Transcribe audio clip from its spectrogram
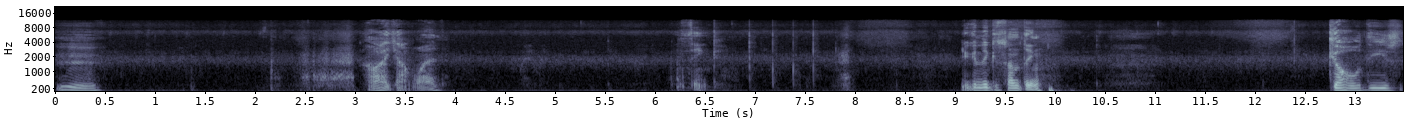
Hmm. Oh, I got one think. You can think of something. Goldie's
